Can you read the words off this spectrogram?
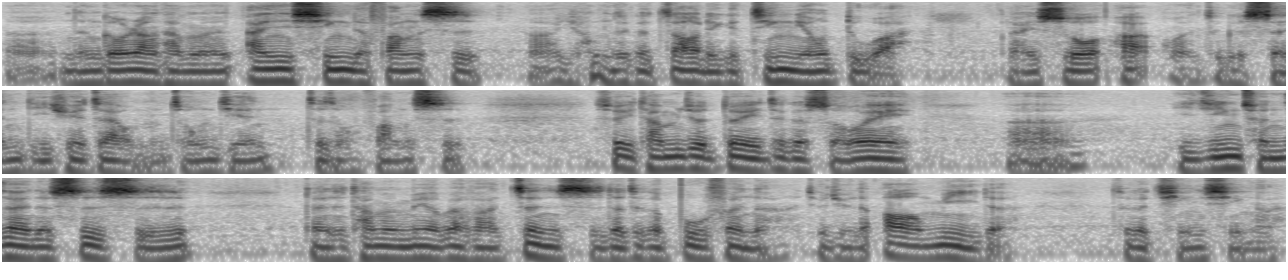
呃能够让他们安心的方式啊，用这个造了一个金牛犊啊。来说啊，我这个神的确在我们中间这种方式，所以他们就对这个所谓呃已经存在的事实，但是他们没有办法证实的这个部分呢，就觉得奥秘的这个情形啊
